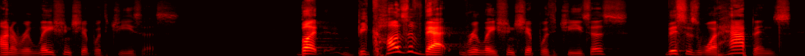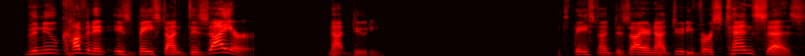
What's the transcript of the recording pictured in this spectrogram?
on a relationship with Jesus. But because of that relationship with Jesus, this is what happens the new covenant is based on desire, not duty. It's based on desire, not duty. Verse 10 says,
